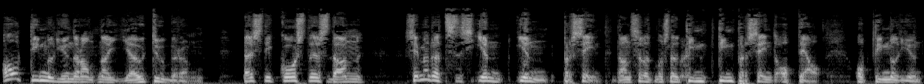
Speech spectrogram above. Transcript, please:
al 10 miljoen rand na jou toe bring, is die kostes dan sê maar dit is 1 1%, dan sal dit mos nou 10 10% optel op 10 miljoen.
